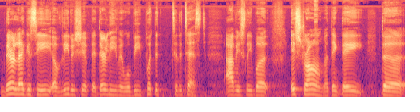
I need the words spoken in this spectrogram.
their legacy of leadership that they're leaving will be put the, to the test, obviously. But it's strong. I think they the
